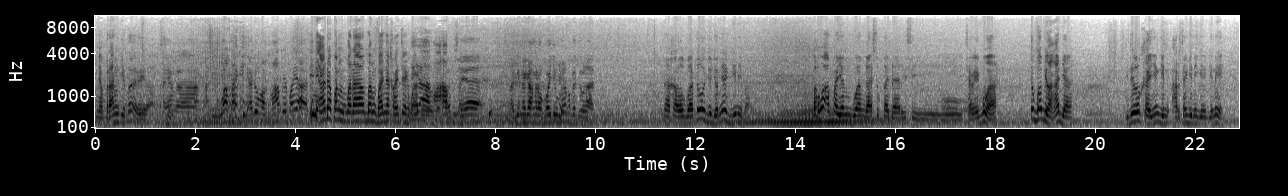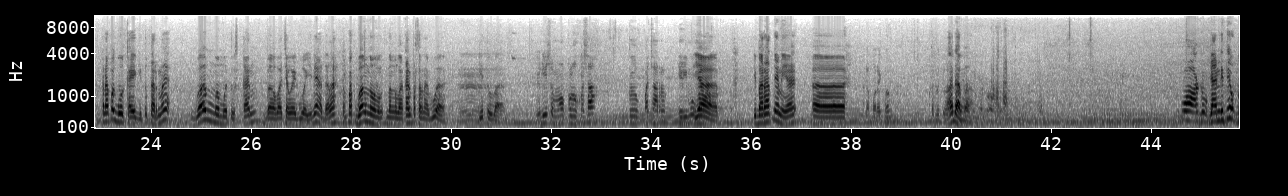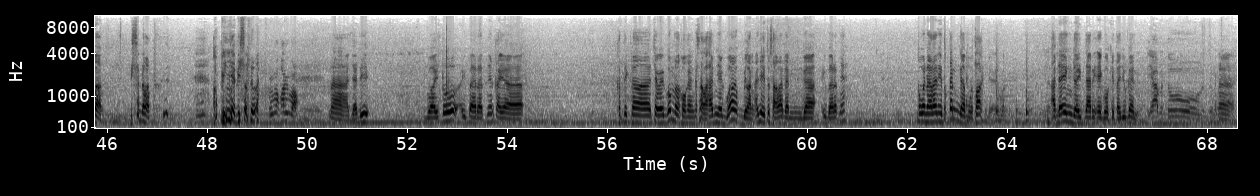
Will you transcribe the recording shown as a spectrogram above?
nyebrang kita ya. saya nggak ngasih uang lagi aduh ma- maaf ya pak ya Aduh. Ini ada bang, padahal bang banyak receh. Waduh, iya maaf Bapak. saya lagi megang rokok juga kebetulan Nah kalau gua tuh jujurnya gini bang, bahwa apa yang gua nggak suka dari si cewek gua, itu gua bilang aja. Jadi lo kayaknya gini, harusnya gini gini gini. Kenapa gua kayak gitu? Karena gua memutuskan bahwa cewek gua ini adalah tempat gua meng- mengeluarkan persona gua, Hmm. gitu bang. jadi semua keluh kesah ke pacar dirimu Ya, ibaratnya nih ya. eh ada korek bang kebetulan Ada, Bang. punya rokok. Waduh jangan ditiup bang, disedot. Apinya disedot. terima kasih bang Nah, jadi gua itu ibaratnya kayak ketika cewek gue melakukan kesalahannya, gua bilang aja itu salah dan nggak ibaratnya kebenaran itu kan nggak mutlak ya, bang. Ada yang dari, dari ego kita juga nih. ya betul betul Nah,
